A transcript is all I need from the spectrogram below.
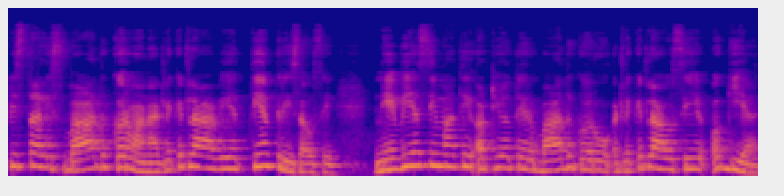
પિસ્તાલીસ બાદ કરવાના, એટલે કેટલા આવે? તેત્રીસ આવશે. નેવ્યાસીમાંથી અઠ્યોતેર બાદ કરો, એટલે કેટલા આવશે? અગિયાર.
